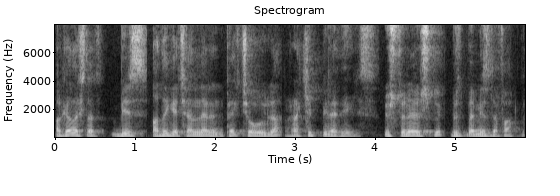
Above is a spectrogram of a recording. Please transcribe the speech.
Arkadaşlar biz adı geçenlerin pek çoğuyla rakip bile değiliz. Üstüne üstlük rütbemiz de farklı.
